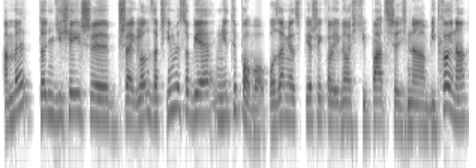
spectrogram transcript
A my ten dzisiejszy przegląd zacznijmy sobie nietypowo, bo zamiast w pierwszej kolejności patrzeć na Bitcoina,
